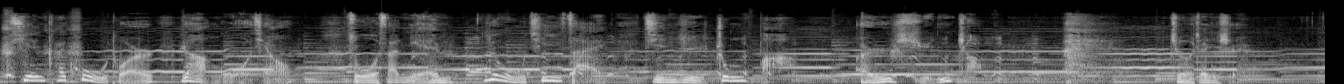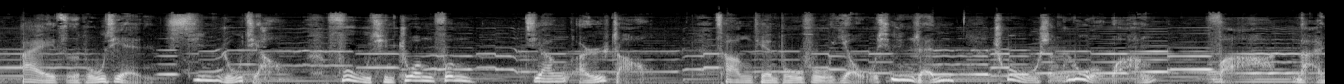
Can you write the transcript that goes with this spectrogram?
掀开裤腿儿让我瞧。左三年，右七载，今日终把儿寻找。唉，这真是爱子不见。心如绞，父亲装疯将儿找，苍天不负有心人，畜生落网法难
